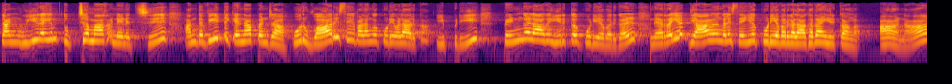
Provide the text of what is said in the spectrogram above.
தன் உயிரையும் துச்சமாக நினைச்சு அந்த வீட்டுக்கு என்ன பண்றா? ஒரு வாரிசை வழங்கக்கூடியவளா இருக்கா. இப்படி பெண்களாக இருக்கக்கூடியவர்கள் நிறைய தியாகங்களை செய்யக்கூடியவர்களாக தான் இருக்காங்க. ஆனால்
